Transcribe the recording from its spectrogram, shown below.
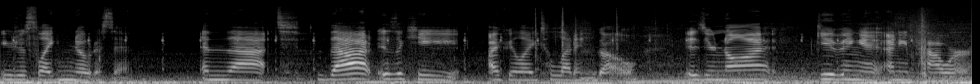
you just like notice it, and that that is a key. I feel like to letting go is you're not giving it any power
